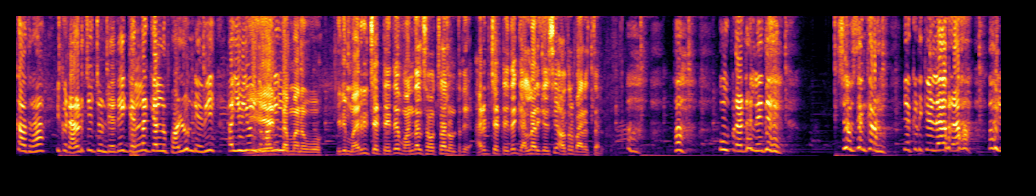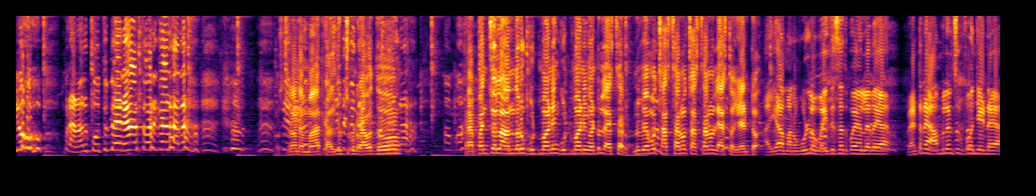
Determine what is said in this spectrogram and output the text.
కాదురా. ఇక్కడ అరటి చెట్టు ఉండేది గెల్ల గెల్ల పళ్ళు ఉండేవి అయ్యో ఇది ఏంటమ్మా నువ్వు? ఇది మర్రి చెట్టు అయితే వందల సంవత్సరాలు ఉంటుంది. అరటి చెట్టు అయితే గల్లరికేసి అవతల పారేస్తారు. ఆ, ఊపిరాట లేదే. శివశంకరం ఎక్కడికి వెళ్ళావురా? అయ్యో ప్రాణాలు పోతున్నాయరా త్వరగా రారా. వస్తున్నానమ్మా తలదుచ్చుకుని రావద్దు. ప్రపంచంలో అందరూ గుడ్ మార్నింగ్ గుడ్ మార్నింగ్ అంటూ లేస్తారు. నువ్వేమో చస్తాను చస్తాను లేస్తావు. ఏంటో? అయ్యా మన ఊళ్ళో వైద్య సదుపాయం లేదయ్యా. వెంటనే అంబులెన్స్ ఫోన్ చేయండి అయ్యా.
